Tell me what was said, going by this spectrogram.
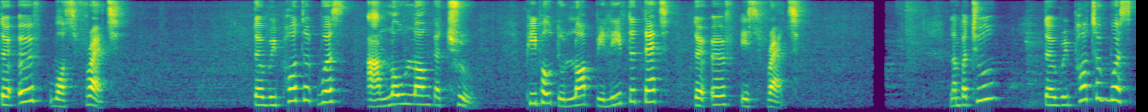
the earth was flat. The reported words are no longer true. People do not believe that the earth is flat. Number two, the reported words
